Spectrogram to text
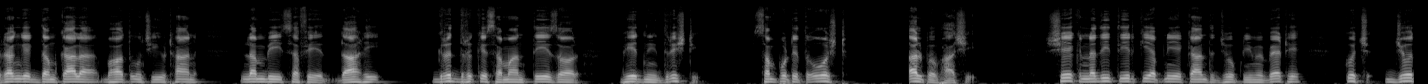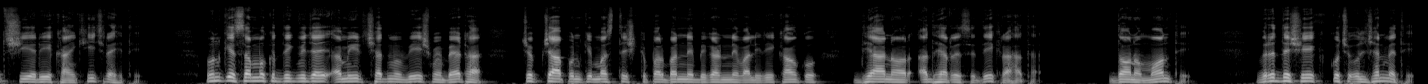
रंग एकदम काला, बहुत ऊँची उठान, लंबी सफ़ेद दाढ़ी, गृध्र के समान तेज और भेदनी दृष्टि, संपुटित ओष्ठ, अल्पभाषी। शेख नदी तीर की अपनी एकांत झोपड़ी में बैठे कुछ ज्योतिषीय रेखाएँ खींच रहे थे। उनके सम्मुख दिग्विजय अमीर छद्म वेश में बैठा, चुपचाप उनके मस्तिष्क पर बनने बिगड़ने वाली रेखाओं को ध्यान और अधैर्य से देख रहा था। दोनों मौन थे। वृद्ध शेख कुछ उलझन में थे।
